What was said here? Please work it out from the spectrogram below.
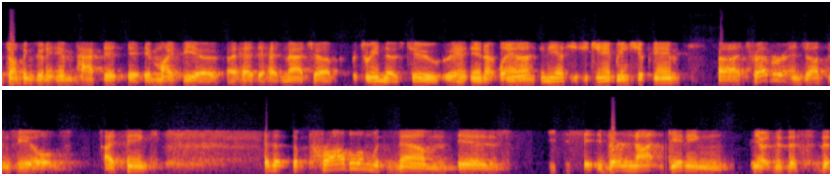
if something's going to impact it, it, it might be a, a head-to-head matchup between those two in, in Atlanta in the SEC championship game. Uh, Trevor and Justin Fields, I think the, the problem with them is they're not getting, you know, the, the, the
